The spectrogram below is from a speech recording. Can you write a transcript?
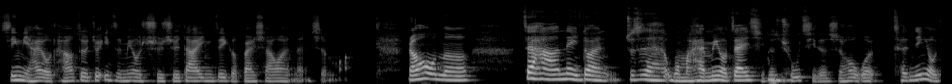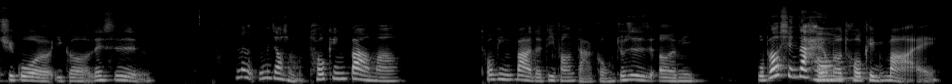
心里还有他，所以就一直没有迟迟答应这个白沙湾男生嘛。然后呢，在他那段就是我们还没有在一起的初期的时候，我曾经有去过一个类似那那叫什么 Talking Bar 吗？Talking Bar 的地方打工，就是呃，你我不知道现在还有没有 Talking Bar 哎、欸，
